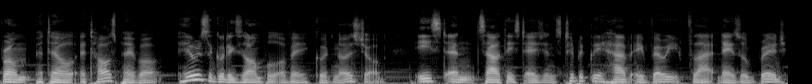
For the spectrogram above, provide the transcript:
From Patel et al.'s paper, here is a good example of a good nose job. East and Southeast Asians typically have a very flat nasal bridge,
